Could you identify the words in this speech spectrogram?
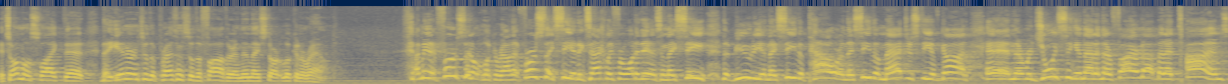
It's almost like that they enter into the presence of the Father and then they start looking around. I mean, at first they don't look around. At first they see it exactly for what it is, and they see the beauty, and they see the power, and they see the majesty of God, and they're rejoicing in that, and they're fired up. But at times,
